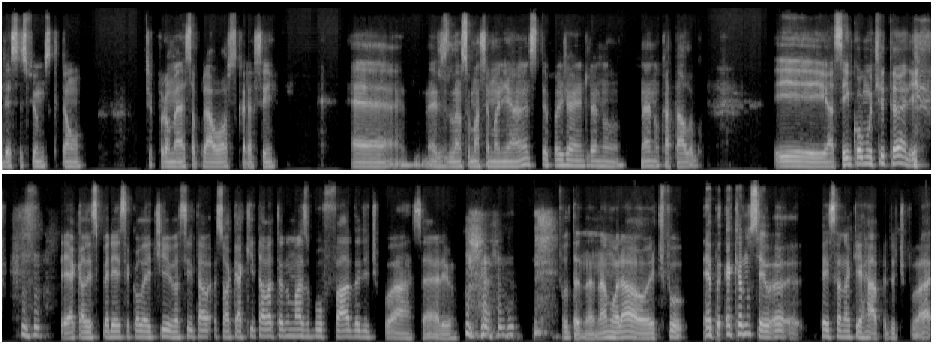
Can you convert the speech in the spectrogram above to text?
desses filmes que estão tipo, promessa para Oscar, assim. É, eles lançam uma semana antes, depois já entra no, né, no catálogo. E assim como o Titanic, tem aquela experiência coletiva, assim, tá, só que aqui tava tendo umas bufadas de tipo, ah, sério? Puta, na, na moral, é, tipo, é, é, que eu não sei, eu, pensando aqui rápido, tipo, ah,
